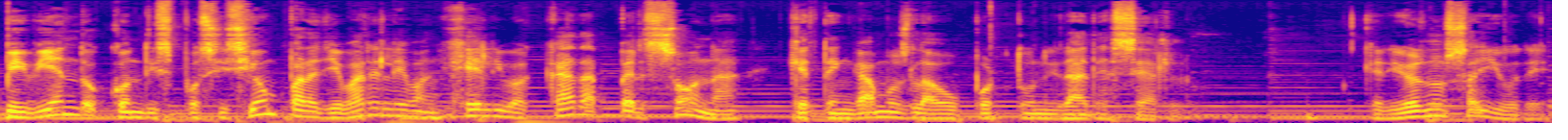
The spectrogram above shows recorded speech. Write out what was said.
viviendo con disposición para llevar el Evangelio a cada persona que tengamos la oportunidad de hacerlo. Que Dios nos ayude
